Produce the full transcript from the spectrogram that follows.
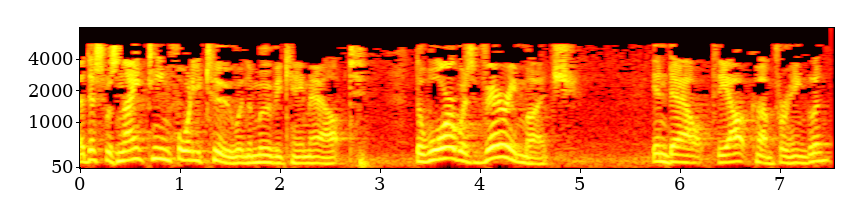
Now, this was 1942 when the movie came out. The war was very much in doubt, the outcome for England.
